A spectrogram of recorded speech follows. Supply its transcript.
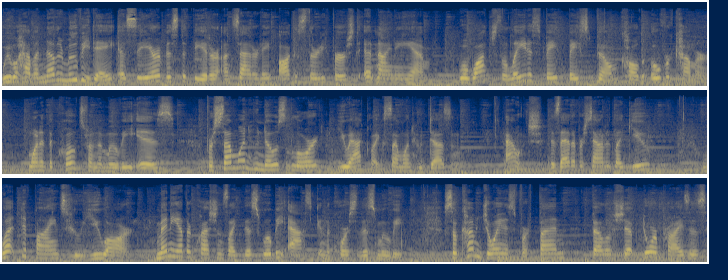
we will have another movie day at Sierra Vista Theater on Saturday, August 31st at 9 a.m. We'll watch the latest faith based film called Overcomer. One of the quotes from the movie is For someone who knows the Lord, you act like someone who doesn't. Ouch, has that ever sounded like you? What defines who you are? Many other questions like this will be asked in the course of this movie. So come join us for fun, fellowship, door prizes,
